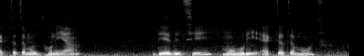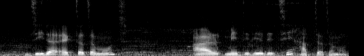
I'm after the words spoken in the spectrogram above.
এক চা চামচ ধনিয়া। দিয়ে দিচ্ছি মহুরি এক চা চামচ, জিরা এক চা চামচ, আর মেথি দিয়ে দিচ্ছি হাফ চা চামচ।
